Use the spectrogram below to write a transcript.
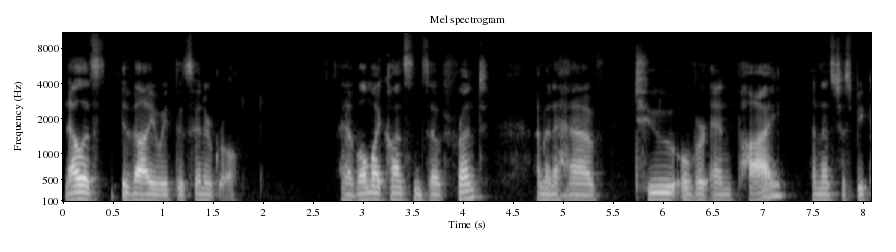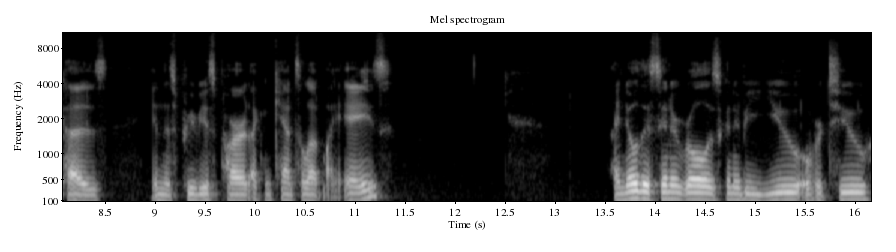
Now let's evaluate this integral. I have all my constants out front. I'm going to have 2 over n pi, and that's just because in this previous part I can cancel out my a's. I know this integral is going to be u over 2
